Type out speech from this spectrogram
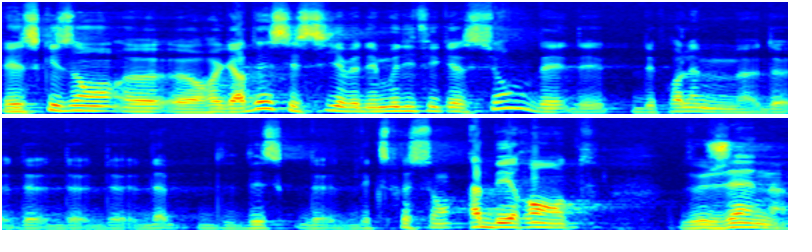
Et ce qu'ils ont euh, euh, regardé, c'est s'il y avait des modifications, des, problèmes d'expression aberrante de gènes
